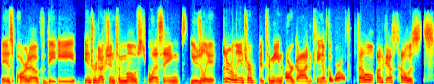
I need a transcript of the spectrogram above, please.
is part of the introduction to most blessings, usually literally interpreted to mean our God, King of the world. Fellow podcast hosts,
